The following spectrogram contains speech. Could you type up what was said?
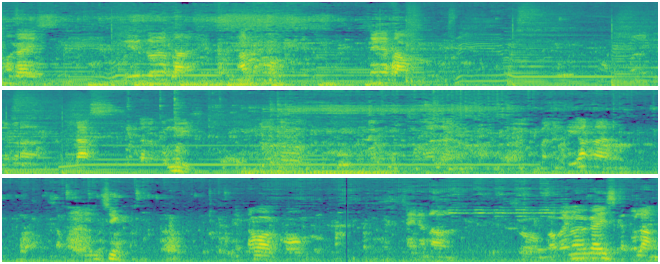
mga guys, dito na tayo. Arko. Chinatown. Ano yung pinaka gas, pinaka kumoy. Ito, pangalan, panagyahan, sa mga insik. Tawag ko, Chinatown. So, bye-bye mga guys, katulang.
